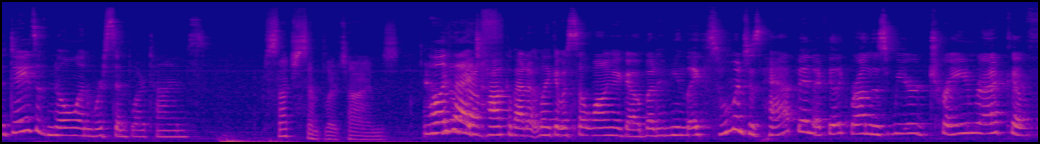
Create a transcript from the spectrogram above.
The days of Nolan were simpler times. Such simpler times. I like that I talk about it like it was so long ago, but I mean, like so much has happened. I feel like we're on this weird train wreck of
